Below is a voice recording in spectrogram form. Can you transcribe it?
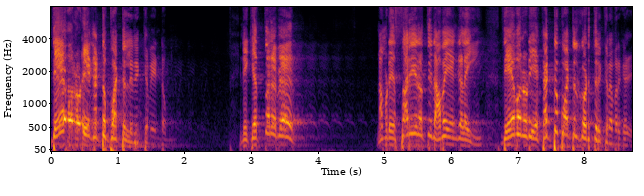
தேவனுடைய கட்டுப்பாட்டில் இருக்க வேண்டும். இன்னைக்கு எத்தனை பேர் நம்முடைய சரீரத்தின் அவயங்களை தேவனுடைய கட்டுப்பாட்டில் கொடுத்திருக்கிறவர்கள்?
